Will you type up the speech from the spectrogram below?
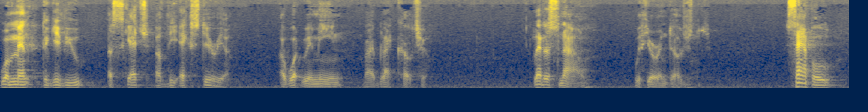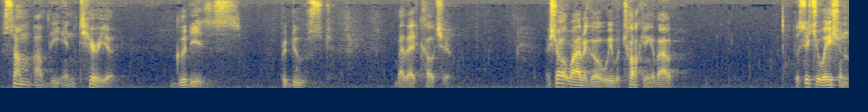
were meant to give you a sketch of the exterior of what we mean by black culture. Let us now, with your indulgence, sample some of the interior goodies produced by that culture. A short while ago, we were talking about the situation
